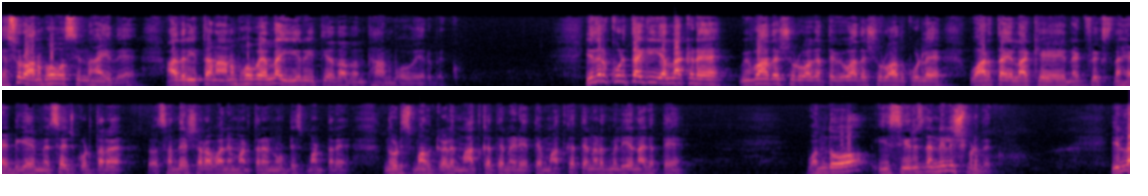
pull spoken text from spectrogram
ಹೆಸರು ಅನುಭವ ಸಿನ್ಹ ಇದೆ, ಆದರೆ ಈತನ ಅನುಭವ ಎಲ್ಲ ಈ ರೀತಿಯಾದಂಥ ಅನುಭವ ಇರಬೇಕು. ಇದರ ಕುರಿತಾಗಿ ಎಲ್ಲ ಕಡೆ ವಿವಾದ ಶುರುವಾಗುತ್ತೆ, ವಿವಾದ ಶುರುವಾದ ಕೂಡಲೇ ವಾರ್ತಾ ಇಲಾಖೆ ನೆಟ್ಫ್ಲಿಕ್ಸ್ನ ಹೆಡ್ಗೆ ಮೆಸೇಜ್ ಕೊಡ್ತಾರೆ, ಸಂದೇಶ ರವಾನೆ ಮಾಡ್ತಾರೆ ನೋಟಿಸ್ ಮಾಡ್ತಾರೆ ನೋಟಿಸ್ ಮಾತುಗಳೇ ಮಾತುಕತೆ ನಡೆಯುತ್ತೆ. ಮಾತುಕತೆ ನಡೆದ್ಮೇಲೆ ಏನಾಗುತ್ತೆ? ಒಂದೋ ಈ ಸೀರೀಸ್ನ ನಿಲ್ಲಿಸ್ಬಿಡ್ಬೇಕು. ಇಲ್ಲ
